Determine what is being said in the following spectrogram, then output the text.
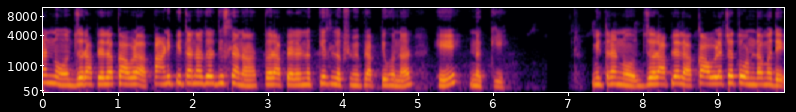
मित्रांनो जर आपल्याला कावळा पाणी पिताना जर दिसला ना तर आपल्याला नक्कीच लक्ष्मी प्राप्ती होणार हे नक्की. मित्रांनो जर आपल्याला कावळ्याच्या तोंडामध्ये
